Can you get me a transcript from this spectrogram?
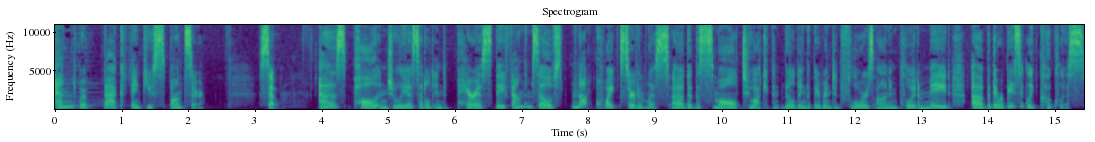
And we're back. Thank you, sponsor. So, as Paul and Julia settled into Paris, they found themselves not quite servantless. Uh, that the small two occupant building that they rented floors on employed a maid, uh, but they were basically cookless.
